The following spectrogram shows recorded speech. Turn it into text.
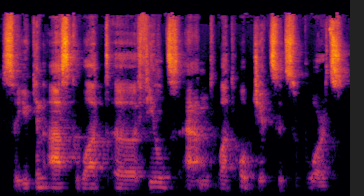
So you can ask what uh, fields and what objects it supports.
